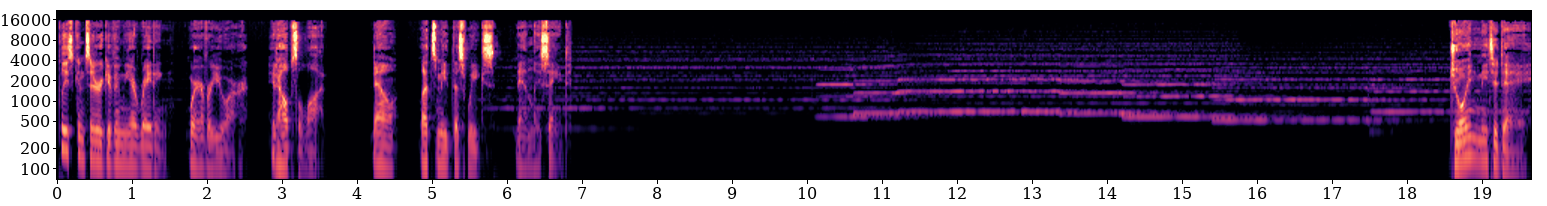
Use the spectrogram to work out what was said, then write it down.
please consider giving me a rating wherever you are. It helps a lot. Now, let's meet this week's Manly Saint. Join me today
